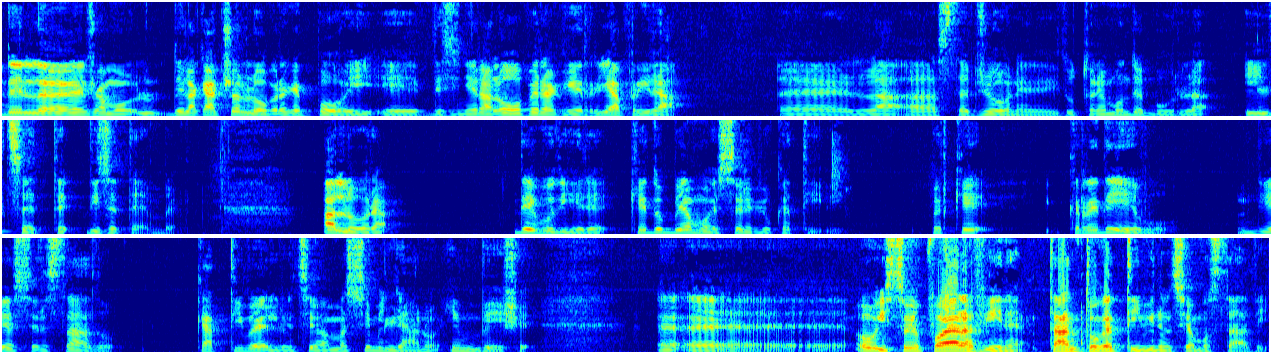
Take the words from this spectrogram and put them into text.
del, diciamo, della caccia all'opera che poi eh, designerà l'opera che riaprirà eh, la stagione di Tutto nel mondo e burla il 7 di settembre. Allora, devo dire che dobbiamo essere più cattivi, perché credevo di essere stato cattivello insieme a Massimiliano, invece eh, eh, ho visto che poi alla fine tanto cattivi non siamo stati.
